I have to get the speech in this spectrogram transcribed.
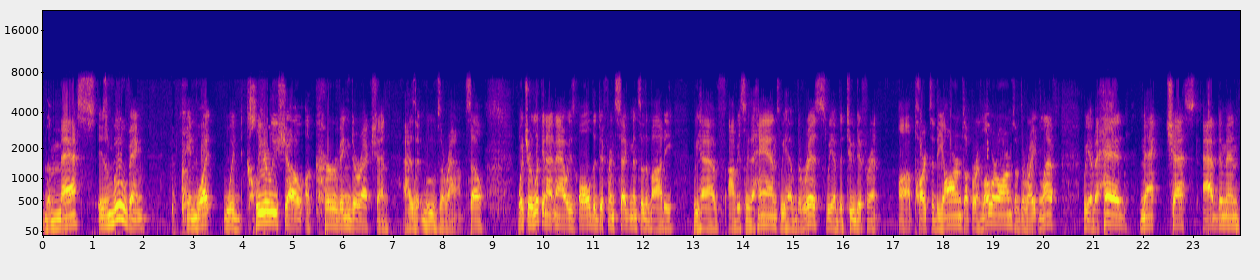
the mass is moving in what would clearly show a curving direction as it moves around. So what you're looking at now is all the different segments of the body we have obviously the hands, we have the wrists, we have the two different uh, parts of the arms, upper and lower arms of the right and left. We have a head, neck, chest, abdomen,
